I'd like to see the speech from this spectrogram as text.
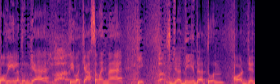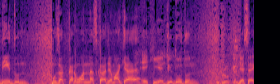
तवीलतुन क्या है? तो वह क्या समझ में है कि जदीदतुन और जदीदुन। मुजक्कर मुअन्नस का जमा क्या है? एक ही है जुदुदुन। जैसे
